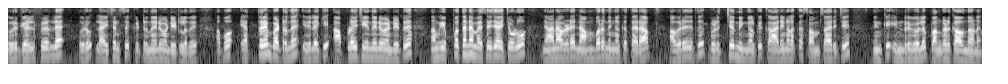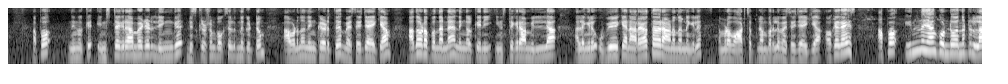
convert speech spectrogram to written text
ഒരു ഗൾഫിലെ ഒരു ലൈസൻസ് കിട്ടുന്നതിന് വേണ്ടിയിട്ടുള്ളത്. അപ്പോൾ എത്രയും പെട്ടെന്ന് ഇതിലേക്ക് അപ്ലൈ ചെയ്യുന്നതിന് വേണ്ടിയിട്ട് നമുക്ക് ഇപ്പോൾ തന്നെ മെസ്സേജ് അയച്ചോളൂ. ഞാൻ അവരുടെ നമ്പർ നിങ്ങൾക്ക് തരാം. അവരിത് വിളിച്ച് നിങ്ങൾക്ക് കാര്യങ്ങളൊക്കെ സംസാരിച്ച് നിങ്ങൾക്ക് ഇന്റർവ്യൂവിൽ പങ്കെടുക്കാവുന്നതാണ്. അപ്പോൾ നിങ്ങൾക്ക് ഇൻസ്റ്റാഗ്രാം ലിങ്ക് ഡിസ്ക്രിപ്ഷൻ ബോക്സിൽ നിന്ന് കിട്ടും. അവിടെ നിന്ന് നിങ്ങൾക്ക് എടുത്ത് മെസ്സേജ് അയക്കാം. അതോടൊപ്പം തന്നെ നിങ്ങൾക്ക് ഇനി ഇൻസ്റ്റഗ്രാം ഇല്ല അല്ലെങ്കിൽ ഉപയോഗിക്കാൻ അറിയാത്തവരാണെന്നുണ്ടെങ്കിൽ നമ്മുടെ വാട്സപ്പ് നമ്പറിൽ മെസ്സേജ് അയക്കുക ഓക്കെ ഗൈസ് അപ്പോൾ ഇന്ന് ഞാൻ കൊണ്ടുവന്നിട്ടുള്ള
